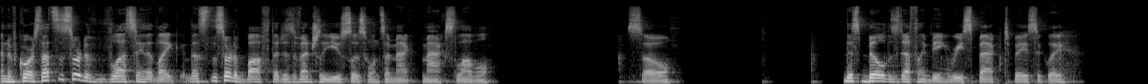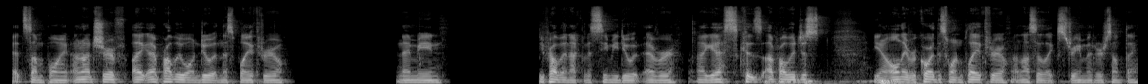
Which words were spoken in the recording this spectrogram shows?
And of course, that's the sort of blessing that, like, that's the sort of buff that is eventually useless once I'm at max level. So, this build is definitely being respec basically, at some point. I'm not sure if, like, I probably won't do it in this playthrough. And I mean, you're probably not going to see me do it ever, I guess, because I'll probably just, you know, only record this one playthrough, unless I, like, stream it or something.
